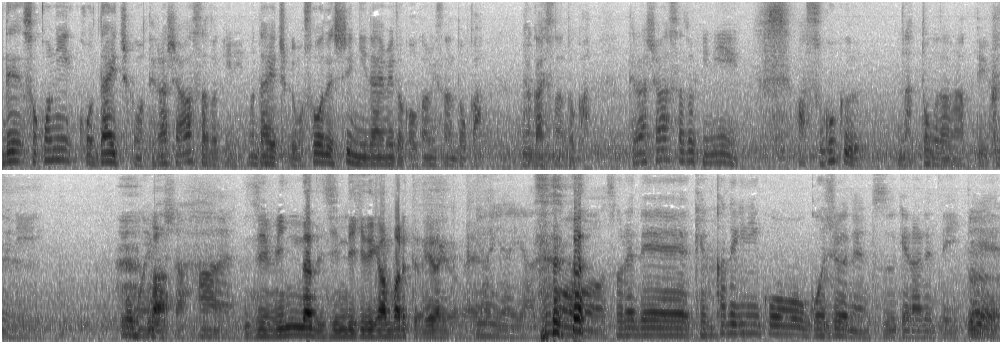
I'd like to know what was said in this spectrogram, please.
でそこにこう大地君を照らし合わせた時に、まあ、大地君もそうですし2代目とかおかみさんとか高橋さんとか照らし合わせた時にあすごく納得だなっていうふうに思いました、はい。じみんなで人力で頑張るってだけだけどいやねいやいやでもそれで結果的にこう50年続けられていて、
